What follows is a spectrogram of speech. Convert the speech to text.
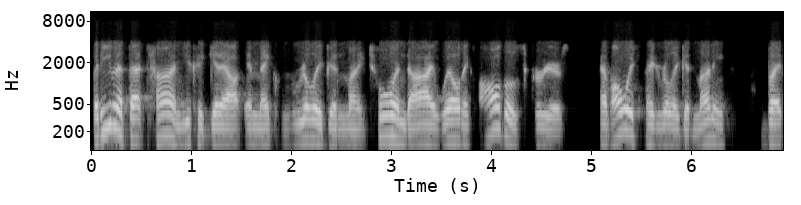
But even at that time, you could get out and make really good money. Tool and die, welding, all those careers have always paid really good money. But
